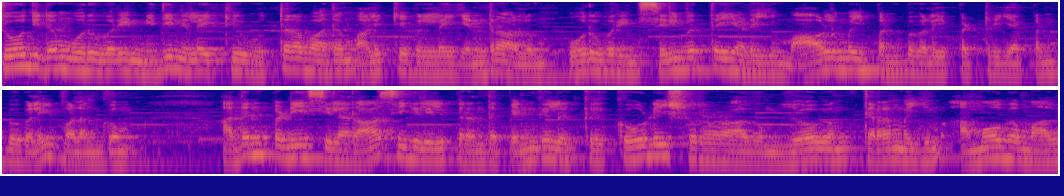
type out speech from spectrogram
ஜோதிடம் ஒருவரின் நிதி நிலைக்கு உத்தரவாதம் அளிக்கவில்லை என்றாலும் ஒருவரின் செல்வத்தை அடையும் ஆளுமை பண்புகளை பற்றிய பண்புகளை வழங்கும். அதன்படி சில ராசிகளில் பிறந்த பெண்களுக்கு கோடீஸ்வரராகும் யோகம் திறமையும் அமோகமாக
